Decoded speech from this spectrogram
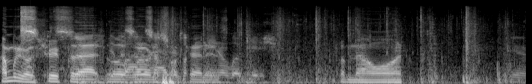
I'm gonna go straight for that little biohazard whatever the fuck that container is location. from now on. Yeah.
